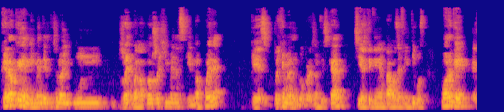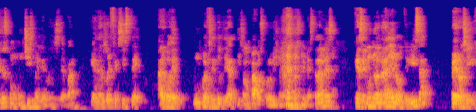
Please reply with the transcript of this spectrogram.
Creo que en mi mente solo hay un, bueno, dos regímenes que no pueden, que es régimen de incorporación fiscal, si es que tienen pagos definitivos, porque eso es como un chisme que no sé si sepan, que en el RIF existe algo de un coeficiente de utilidad y son pagos provisionales los trimestrales, que según yo nadie lo utiliza, pero si,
